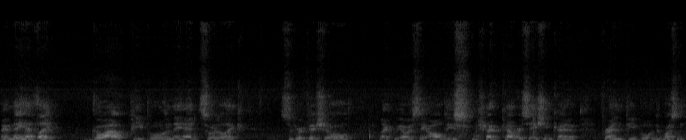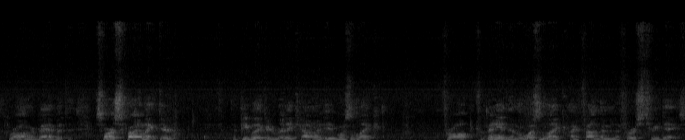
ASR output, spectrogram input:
I mean, they had like go out people and they had sort of like superficial, like we always say, all these conversation kind of friend people. It wasn't wrong or bad, but as far as finding like their the people they could really count on, it wasn't like for all for many of them, it wasn't like I found them in the first three days.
